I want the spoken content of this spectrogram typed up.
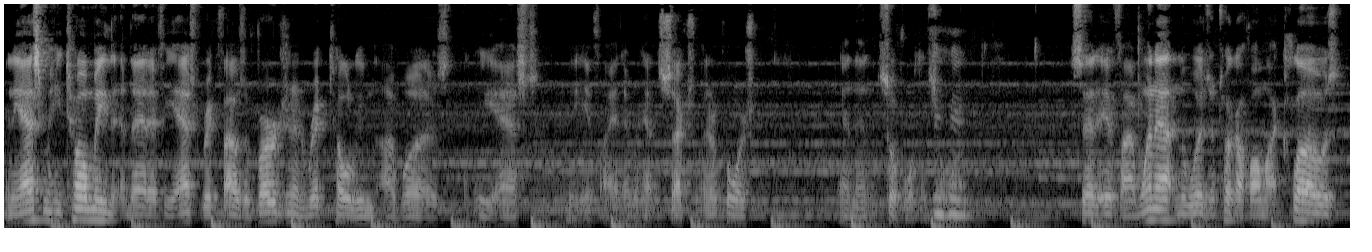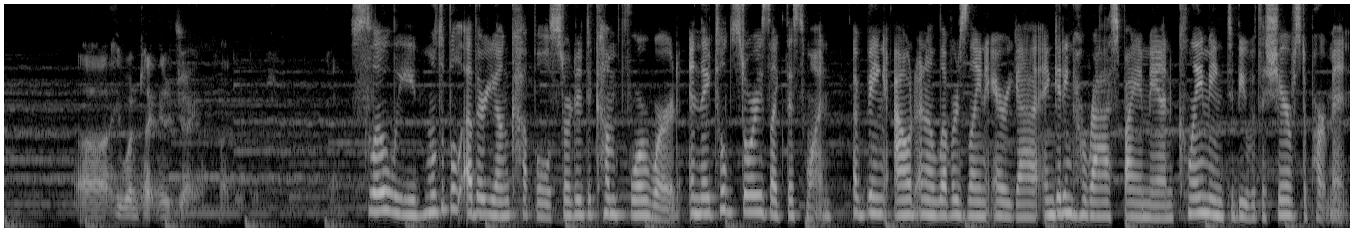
And he asked me, he told me that, if he asked Rick if I was a virgin, and Rick told him I was, and he asked me if I had ever had sexual intercourse, and then so forth and so on. Said if I went out in the woods and took off all my clothes, uh, he wouldn't take me to jail Slowly, multiple other young couples started to come forward, and they told stories like this one of being out in a Lover's Lane area and getting harassed by a man claiming to be with the sheriff's department.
